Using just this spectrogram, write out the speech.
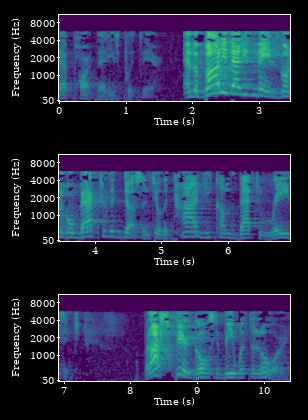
that part that he's put there. And the body that he's made is going to go back to the dust until the time he comes back to raise it. But our spirit goes to be with the Lord.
